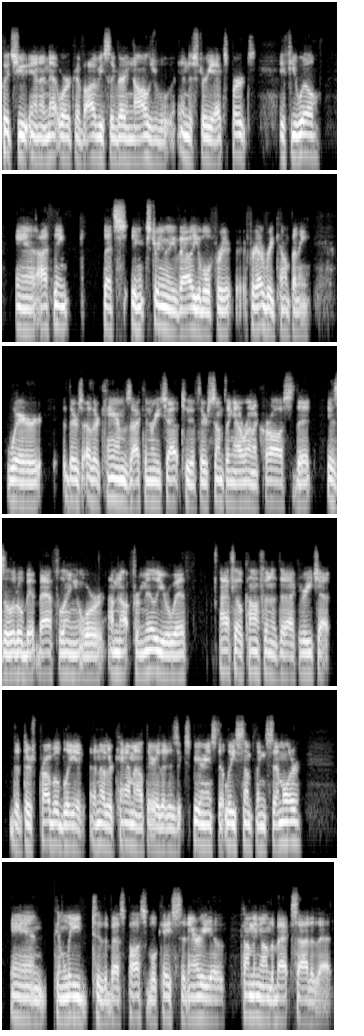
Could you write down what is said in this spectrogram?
puts you in a network of obviously very knowledgeable industry experts if you will. And I think that's extremely valuable for for every company where there's other cams I can reach out to if there's something I run across that is a little bit baffling or I'm not familiar with. I feel confident that I can reach out that there's probably another cam out there that has experienced at least something similar and can lead to the best possible case scenario coming on the backside of that.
